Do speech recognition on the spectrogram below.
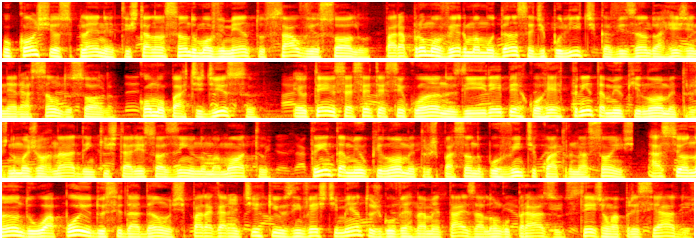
O Conscious Planet está lançando o movimento Salve o Solo para promover uma mudança de política visando a regeneração do solo. Como parte disso, eu tenho 65 anos e irei percorrer 30 mil quilômetros numa jornada em que estarei sozinho numa moto 30 mil quilômetros passando por 24 nações, acionando o apoio dos cidadãos para garantir que os investimentos governamentais a longo prazo sejam apreciados.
